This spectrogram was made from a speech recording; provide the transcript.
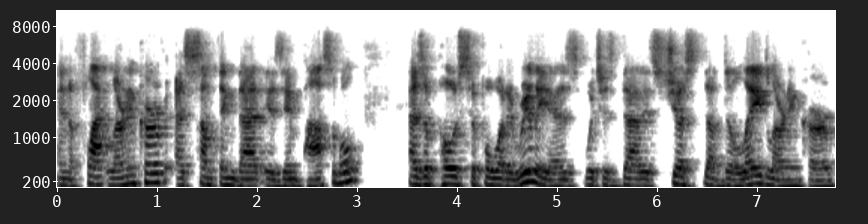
and the flat learning curve as something that is impossible as opposed to for what it really is, which is that it's just a delayed learning curve.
